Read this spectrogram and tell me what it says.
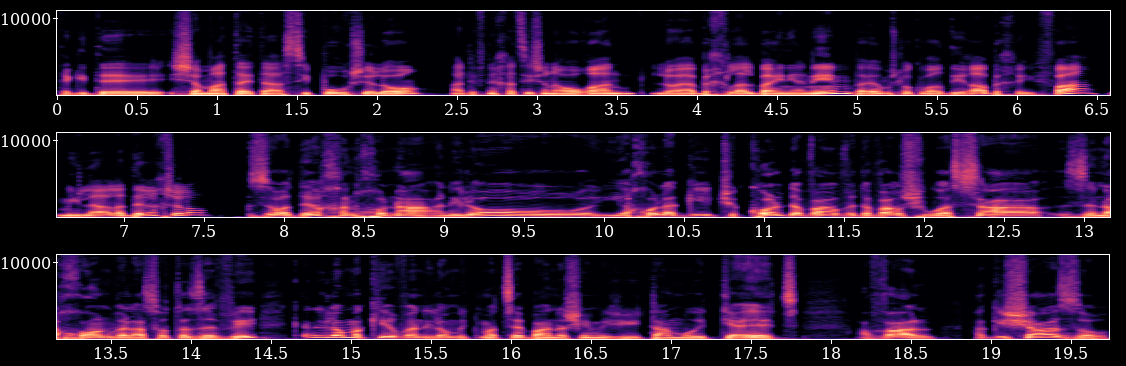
תגיד, אה, שמעת את הסיפור שלו עד לפני חצי שנה אורן לא היה בכלל בעניינים, והיום יש לו כבר דירה בחיפה. מילה על הדרך שלו? זו הדרך הנכונה. אני לא יכול להגיד שכל דבר ודבר שהוא עשה זה נכון ולעשות על זה וי, כי אני לא מכיר ואני לא מתמצא באנשים איתם הוא התייעץ. אבל הגישה הזו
